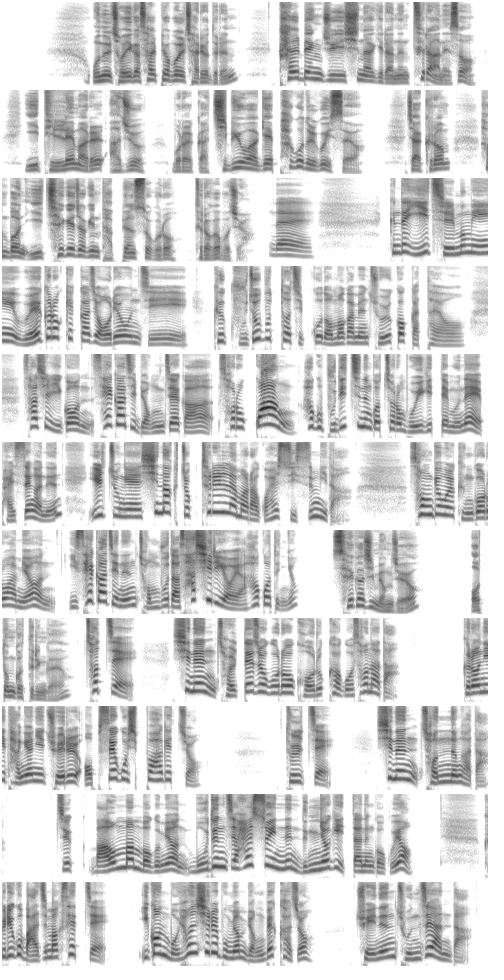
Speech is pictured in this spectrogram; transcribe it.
오늘 저희가 살펴볼 자료들은 칼뱅주의 신학이라는 틀 안에서 이 딜레마를 아주 뭐랄까 집요하게 파고들고 있어요. 자, 그럼 한번 이 체계적인 답변 속으로 들어가 보죠. 네. 근데 이 질문이 왜 그렇게까지 어려운지 그 구조부터 짚고 넘어가면 좋을 것 같아요. 사실 이건 세 가지 명제가 서로 꽝! 하고 부딪히는 것처럼 보이기 때문에 발생하는 일종의 신학적 트릴레마라고 할 수 있습니다. 성경을 근거로 하면 이 세 가지는 전부 다 사실이어야 하거든요. 세 가지 명제요? 어떤 것들인가요? 첫째, 신은 절대적으로 거룩하고 선하다. 그러니 당연히 죄를 없애고 싶어 하겠죠. 둘째, 신은 전능하다. 즉, 마음만 먹으면 뭐든지 할 수 있는 능력이 있다는 거고요. 그리고 마지막 셋째, 이건 뭐 현실을 보면 명백하죠. 죄는 존재한다.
